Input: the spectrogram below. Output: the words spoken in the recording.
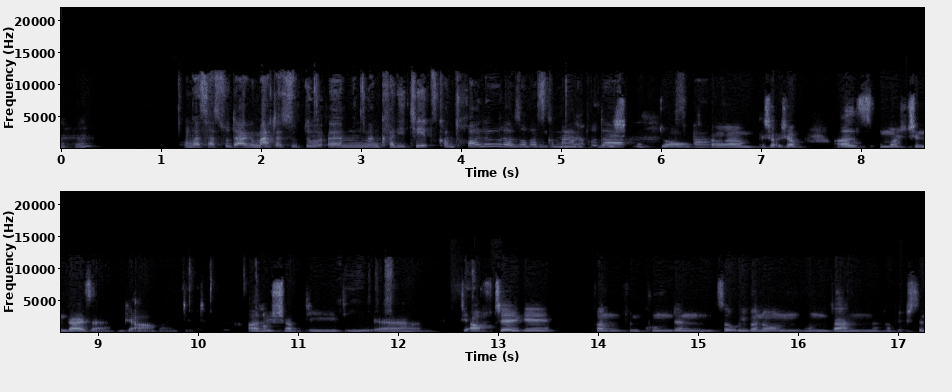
Mhm. Und was hast du da gemacht? Also du ähm, eine Qualitätskontrolle oder sowas gemacht? Ja, Oder? Ich habe dort, Ah. ähm, ich, ich habe als Merchandiser gearbeitet. Also ich habe die, die, äh, die Aufträge von, von Kunden so übernommen und dann habe ich sie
